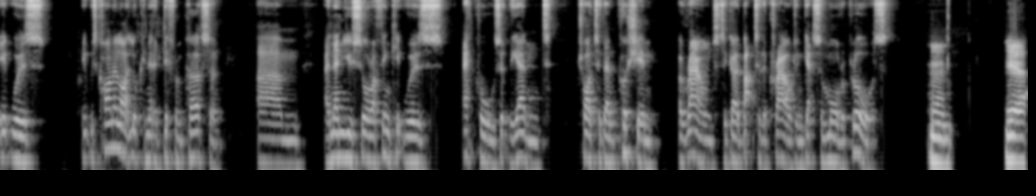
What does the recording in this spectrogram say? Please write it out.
it was it was kind of like looking at a different person. Um, and then you saw, I think it was Eccles at the end, tried to then push him around to go back to the crowd and get some more applause. Hmm. Yeah,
